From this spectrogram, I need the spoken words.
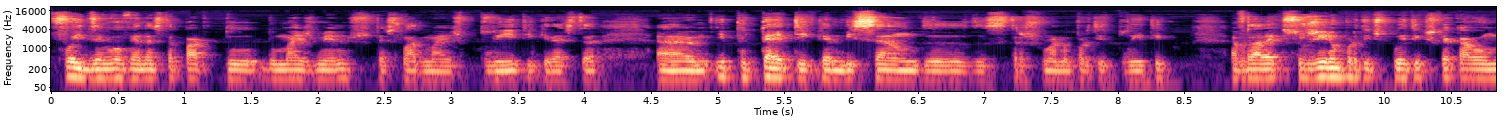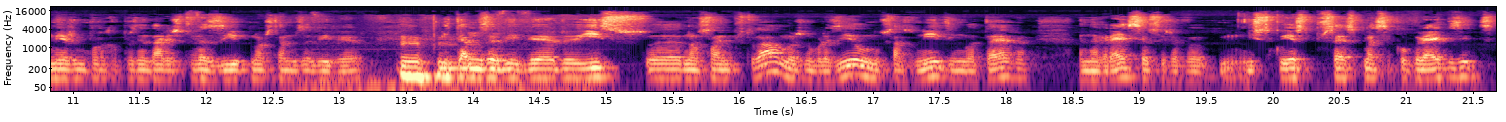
foi desenvolvendo esta parte do, do mais menos, deste lado mais político e desta um, hipotética ambição de, de, se transformar num partido político. A verdade é que surgiram partidos políticos que acabam mesmo por representar este vazio que nós estamos a viver. Uhum. E estamos a viver isso uh, não só em Portugal, mas no Brasil, nos Estados Unidos, Inglaterra, na Grécia. Ou seja, isto, este processo começa com o Brexit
